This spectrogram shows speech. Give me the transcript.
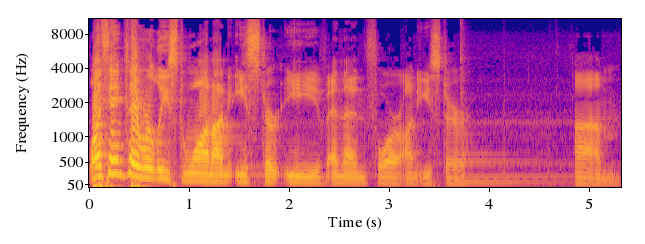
Well, I think they released one on Easter Eve and then four on Easter. Um,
